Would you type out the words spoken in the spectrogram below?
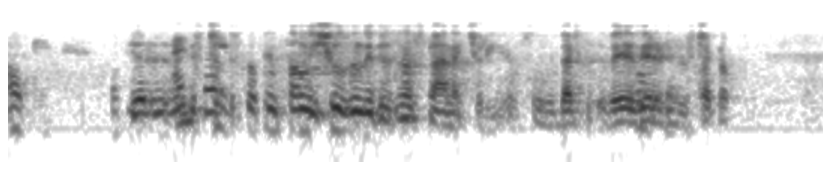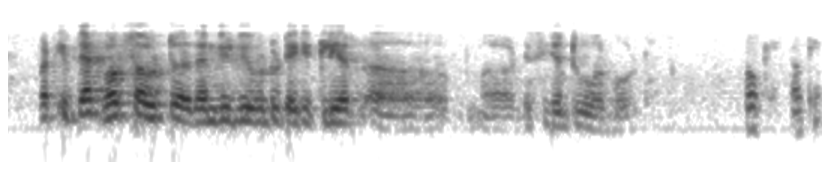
Okay. We are, we're still discussing some issues in the business plan actually. So that's where, where okay. it is stuck up. But if that works out, uh, then we'll be able to take a clear uh, uh, decision to our board. Okay, okay.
